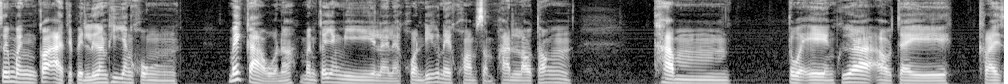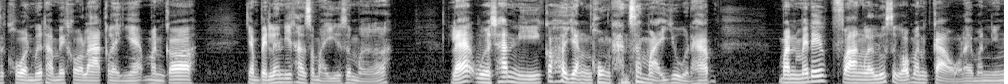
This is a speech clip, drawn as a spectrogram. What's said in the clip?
ซึ่งมันก็อาจจะเป็นเรื่องที่ยังคงไม่เก่าเนาะมันก็ยังมีหลาย ๆ คนที่ในความสัมพันธ์เราต้อง ทำตัวเองเพื่อเอาใจใครสักคนเพื่อทำให้เขารักอะไรเงี้ย มันก็ยังเป็นเรื่องที่ทันสมัยอยู่เสมอ และเวอร์ชั่นนี้ก็ยังคงทันสมัยอยู่นะครับ มันไม่ได้ฟังแล้วรู้สึกว่ามันเก่าอะไร มันยัง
